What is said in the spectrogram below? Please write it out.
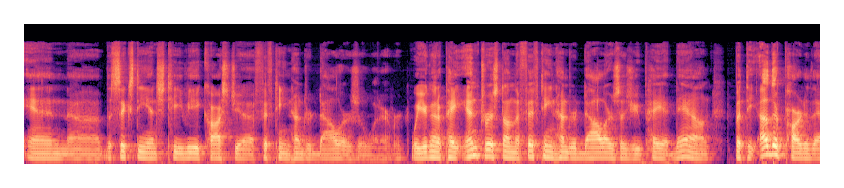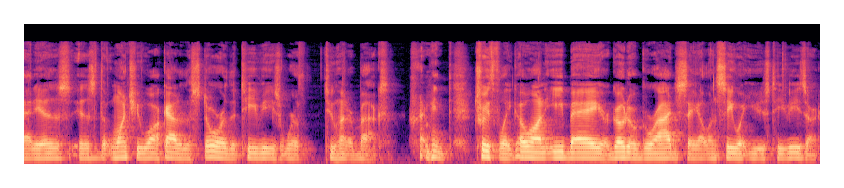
and uh, the 60 inch TV cost you $1,500 or whatever, well, you're going to pay interest on the $1,500 as you pay it down. But the other part of that is is that once you walk out of the store, the TV is worth 200 bucks. I mean, truthfully, go on eBay or go to a garage sale and see what used TVs are.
